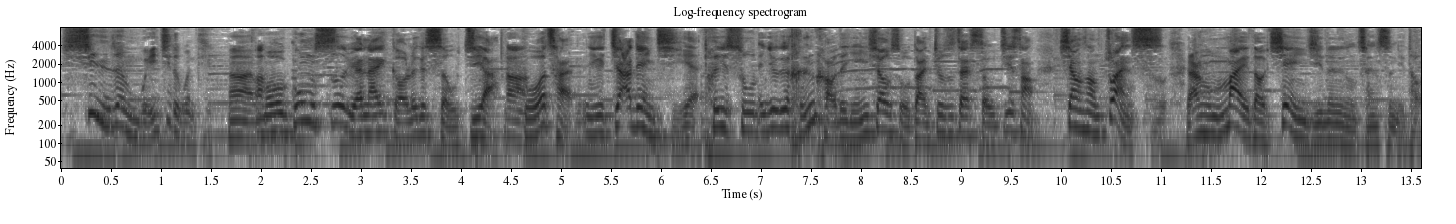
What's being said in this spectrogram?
信任危机的问题啊，某公司原来搞了个手机啊，啊国产一个家电企业推出有一个很好的营销手段，就是在手机上镶上钻石，然后卖到县一级的那种城市里头，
